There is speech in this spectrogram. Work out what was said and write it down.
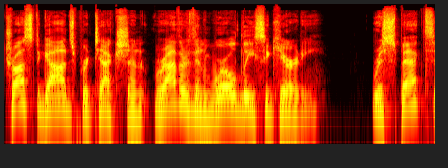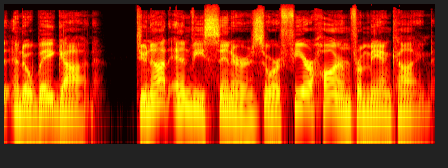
Trust God's protection rather than worldly security. Respect and obey God. Do not envy sinners or fear harm from mankind.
